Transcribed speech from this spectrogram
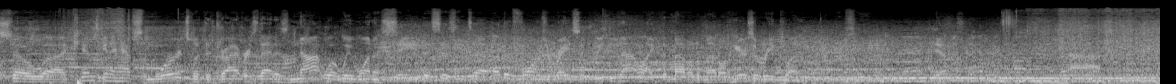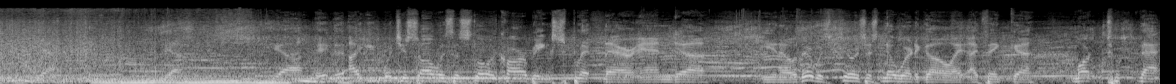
So uh, Ken's going to have some words with the drivers. That is not what we want to see. This isn't uh, other forms of racing. We do not like the metal to metal. Here's a replay. Yep. Yeah. Yeah. Yeah, it, I, what you saw was a slower car being split there, and uh, you know there was there was just nowhere to go. I, I think uh, Mark took that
